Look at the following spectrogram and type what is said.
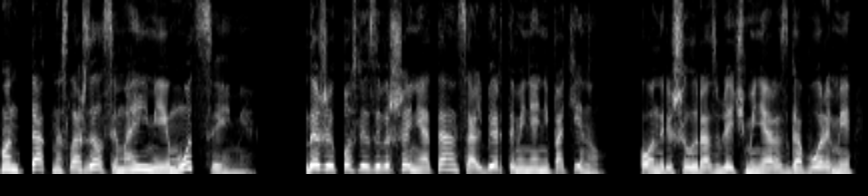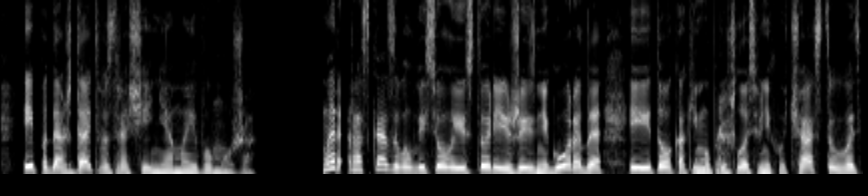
Он так наслаждался моими эмоциями. Даже после завершения танца Альберто меня не покинул. Он решил развлечь меня разговорами и подождать возвращения моего мужа. Мэр рассказывал веселые истории жизни города и то, как ему пришлось в них участвовать.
